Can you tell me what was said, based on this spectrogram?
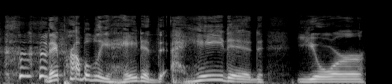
they probably hated hated your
